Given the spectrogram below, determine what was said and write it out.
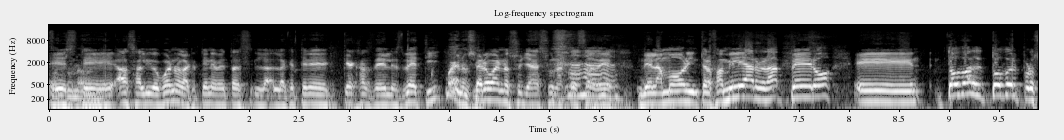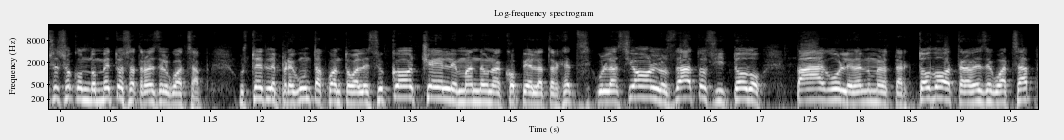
Este, ha salido bueno, la que tiene betas, la, la que tiene quejas de él es Betty. Bueno, sí. Pero bueno, eso ya es una cosa de, del amor intrafamiliar, ¿verdad? Pero eh, todo, el, todo el proceso con don Beto es a través del WhatsApp. Usted le pregunta cuánto vale su coche, le manda una copia de la tarjeta de circulación, los datos y todo. Pago, le da el número de tarjeta, todo a través de WhatsApp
